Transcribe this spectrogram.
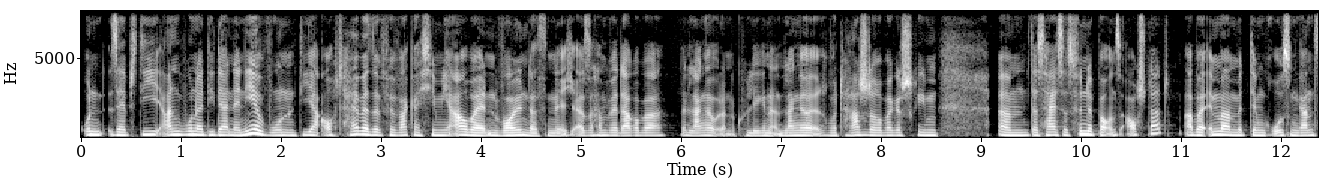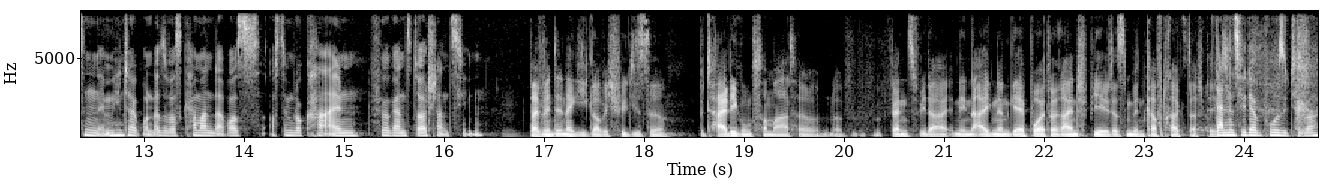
Und selbst die Anwohner, die da in der Nähe wohnen und die ja auch teilweise für Wacker Chemie arbeiten, wollen das nicht. Also haben wir darüber eine lange oder eine Kollegin eine lange Reportage darüber geschrieben. Ähm, das heißt, es findet bei uns auch statt, aber immer mit dem großen Ganzen im Hintergrund. Also was kann man daraus aus dem Lokalen für ganz Deutschland ziehen? Bei Windenergie, glaube ich, für diese Beteiligungsformate, wenn es wieder in den eigenen Geldbeutel reinspielt, dass ein Windkrafttraktor steht. Dann ist wieder positiver.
